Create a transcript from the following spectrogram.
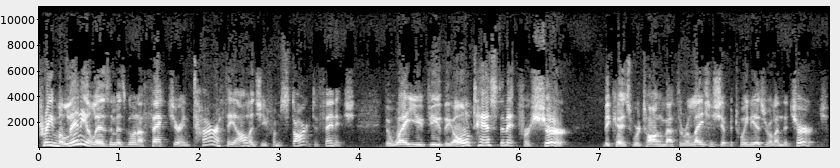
Premillennialism is going to affect your entire theology from start to finish. The way you view the Old Testament, for sure, because we're talking about the relationship between Israel and the church.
